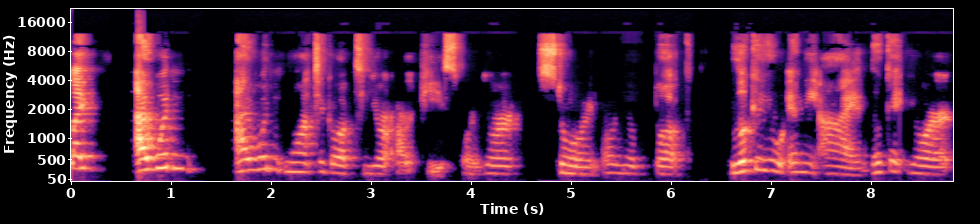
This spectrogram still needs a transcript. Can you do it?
like I wouldn't, I wouldn't want to go up to your art piece or your story or your book, look at you in the eye, look at your,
